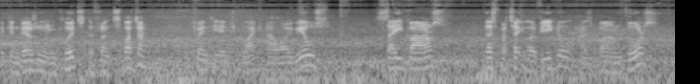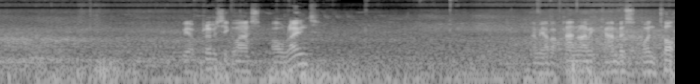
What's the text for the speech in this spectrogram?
The conversion includes the front splitter, 20 inch black alloy wheels, side bars. This particular vehicle has barn doors. We have privacy glass all round. And we have a panoramic canvas on top.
